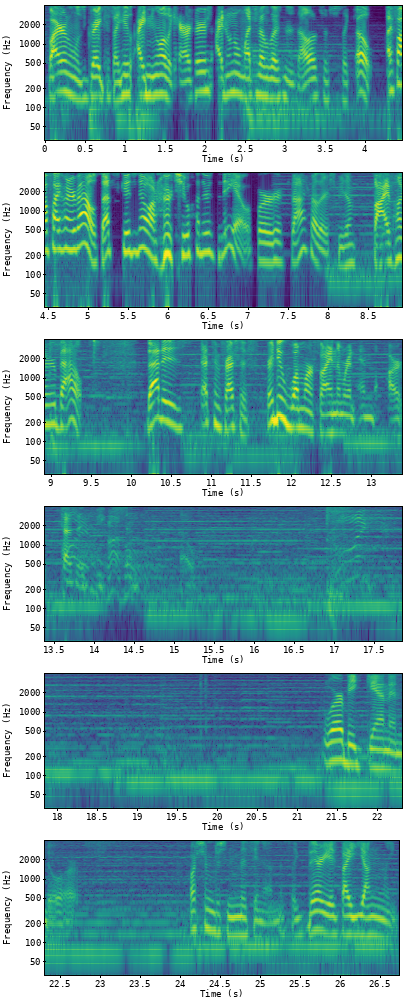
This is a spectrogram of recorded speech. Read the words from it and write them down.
Fire Emblem was great because I just, I knew all the characters. I don't know much about Legend of Zelda, so it's just like, oh, I fought 500 battles. That's good to know on our 200th video for Smash Brothers. We've done 500 battles. That is, that's impressive. We're gonna do one more fight, and then we're gonna end the part because it makes sense. So. Where began Endor? Watch him just missing him. It's like, there he is by Young Link.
